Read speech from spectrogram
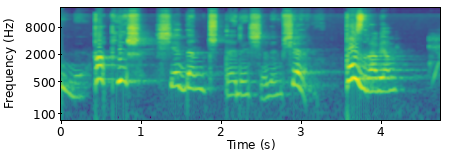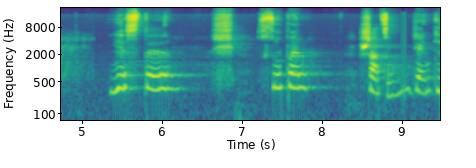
inny. Papież 7477. Pozdrawiam. Jesteś super. Szacun. Dzięki.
